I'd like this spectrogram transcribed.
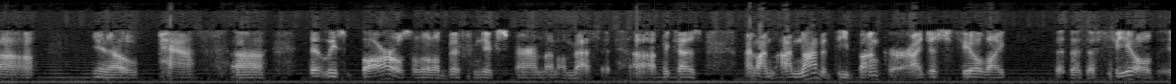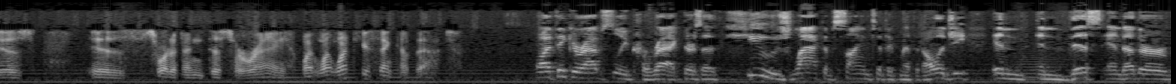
uh, you know, path. Uh, at least borrows a little bit from the experimental method uh, because I'm, I'm not a debunker. I just feel like the, the, the field is is sort of in disarray. What, what, what do you think of that? Well, I think you're absolutely correct. There's a huge lack of scientific methodology in in this and other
